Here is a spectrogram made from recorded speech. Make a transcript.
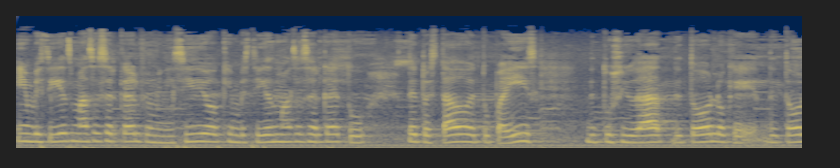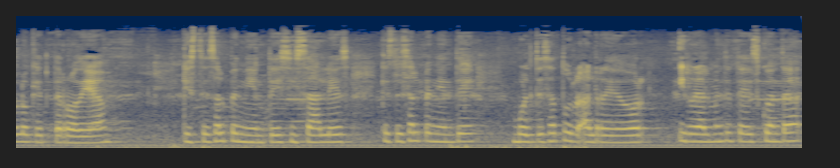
investigues más acerca del feminicidio, que investigues más acerca de tu, de tu estado, de tu país, de tu ciudad, de todo lo que, de todo lo que te rodea, que estés al pendiente si sales, que estés al pendiente, voltees a tu alrededor y realmente te des cuenta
